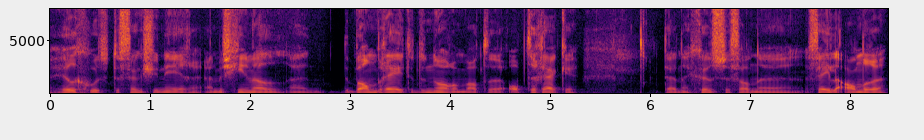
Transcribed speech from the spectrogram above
heel goed te functioneren en misschien wel de bandbreedte, de norm wat op te rekken ten gunste van uh, vele anderen.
